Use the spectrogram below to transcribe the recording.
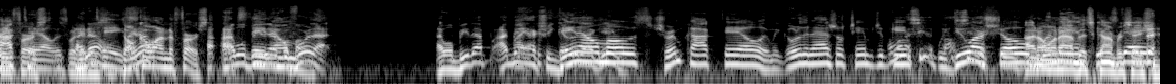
31st cocktail is is what going it to is. Don't I go on the first. I, I will be St. there before that. I will be that. I may actually go St. to that game. Elmo's shrimp cocktail, and we go to the national championship I game. the- we I'll do our show. I don't want to have this conversation.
